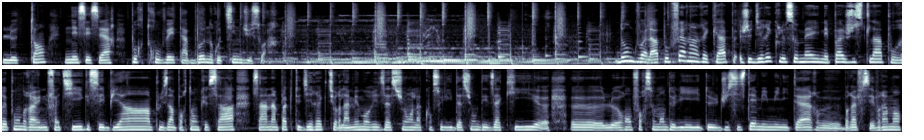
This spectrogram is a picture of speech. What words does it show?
le temps nécessaire pour trouver ta bonne routine du soir. mundo Voilà, pour faire un récap, je dirais que le sommeil n'est pas juste là pour répondre à une fatigue, c'est bien plus important que ça. Ça a un impact direct sur la mémorisation, la consolidation des acquis, euh, euh, le renforcement de, du système immunitaire. Euh, bref, c'est vraiment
